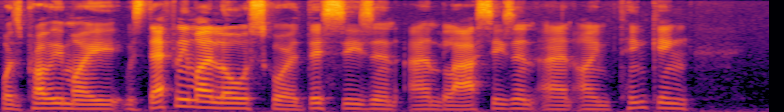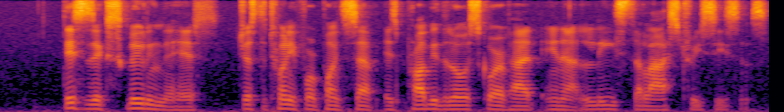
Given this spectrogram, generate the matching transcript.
was probably my was definitely my lowest score this season and last season, and I'm thinking this is excluding the hit. Just the 24 points itself is probably the lowest score I've had in at least the last three seasons,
